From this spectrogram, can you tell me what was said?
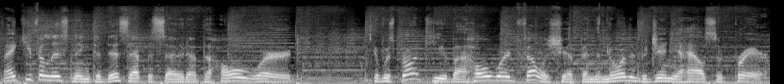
Thank you for listening to this episode of The Whole Word. It was brought to you by Whole Word Fellowship and the Northern Virginia House of Prayer.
